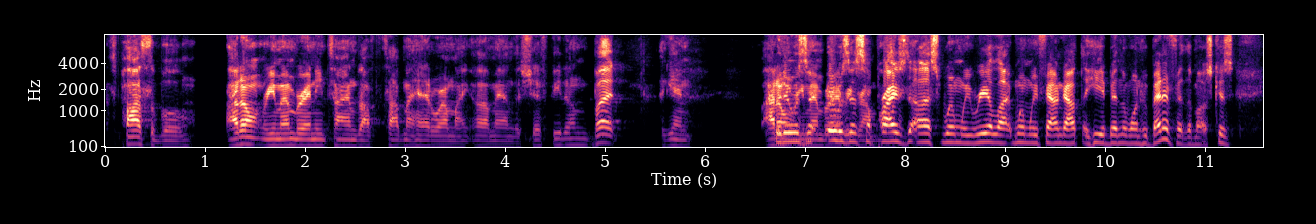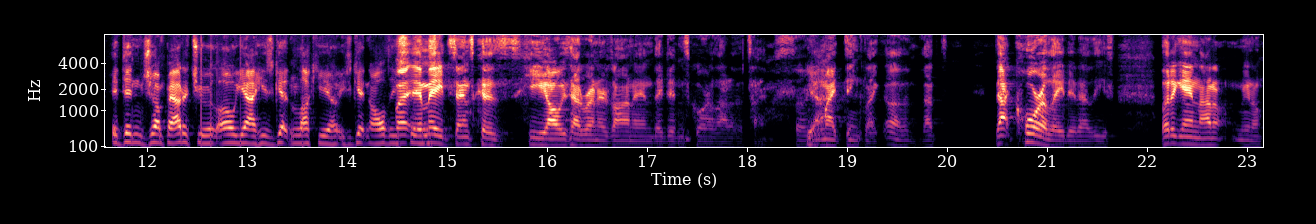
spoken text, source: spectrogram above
It's possible. I don't remember any times off the top of my head where I'm like, oh man, the shift beat him. But again, I don't it was remember. A, it was a surprise to us when we realized when we found out that he had been the one who benefited the most because it didn't jump out at you. Oh yeah, he's getting lucky. Uh, he's getting all these. But things. it made sense because he always had runners on and they didn't score a lot of the time. So yeah. you might think like, oh, that's that correlated at least. But again, I don't. You know,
